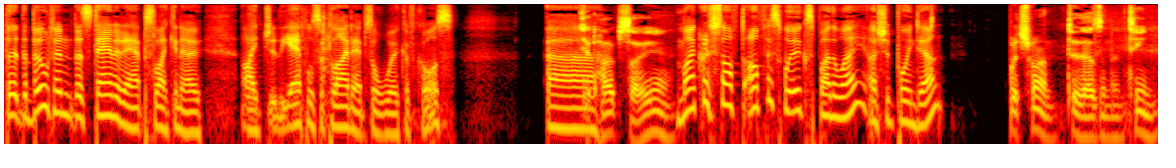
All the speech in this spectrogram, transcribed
The the built-in the standard apps like you know, I, the Apple supplied apps all work, of course. You'd Uh, hope so. Yeah. Microsoft Office works, by the way. I should point out. Which one? 2010.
